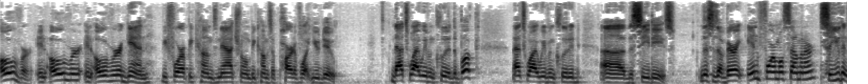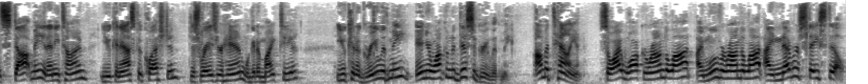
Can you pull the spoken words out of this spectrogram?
over and over and over again before it becomes natural and becomes a part of what you do. That's why we've included the book. That's why we've included uh, the CDs. This is a very informal seminar, so you can stop me at any time. You can ask a question. Just raise your hand. We'll get a mic to you. You can agree with me, and you're welcome to disagree with me. I'm Italian, so I walk around a lot. I move around a lot. I never stay still.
